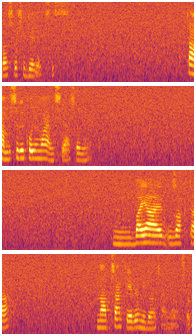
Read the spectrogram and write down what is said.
Başkası gereksiz. Tamam bir sürü koyun varmış ya sorun yok. Hmm, bayağı uzakta. Ne yapsam ki eve mi dönsem yavaş.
